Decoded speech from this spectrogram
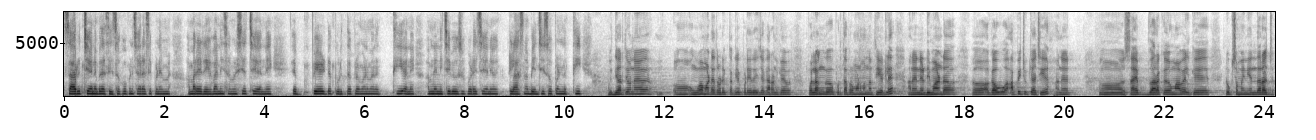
સારું છે અને બધા શિક્ષકો પણ સારા છે, પણ એમ અમારે રહેવાની સમસ્યા છે અને એ બેડ પૂરતા પ્રમાણમાં નથી અને અમને નીચે બેસવું પડે છે અને ક્લાસમાં બેન્ચીસો પણ નથી વિદ્યાર્થીઓને ઊંઘવા માટે થોડીક તકલીફ પડી રહી છે કારણ કે પલંગ પૂરતા પ્રમાણમાં નથી એટલે અને એની ડિમાન્ડ અગાઉ આપી ચૂક્યા છીએ અને સાહેબ દ્વારા કહેવામાં આવેલ કે ટૂંક સમયની અંદર જ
